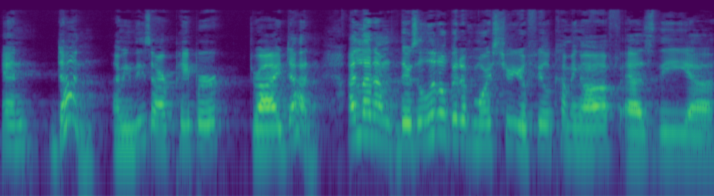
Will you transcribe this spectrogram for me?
and done. I mean, these are paper dry done. I let them, there's a little bit of moisture you'll feel coming off as the uh,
